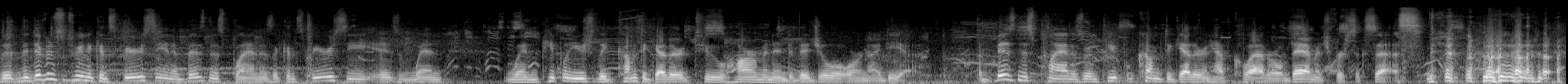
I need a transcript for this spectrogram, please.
The, the difference between a conspiracy and a business plan is a conspiracy is when when people usually come together to harm an individual or an idea. A business plan is when people come together and have collateral damage for success.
